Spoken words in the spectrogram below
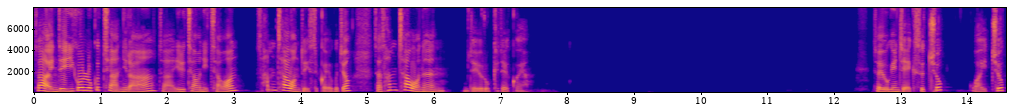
자, 이제 이걸로 끝이 아니라 자, 1차원, 2차원, 3차원도 있을 거예요. 그죠? 자, 3차원은 이제 이렇게 될 거예요. 자, 요게 이제 X축, Y축,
